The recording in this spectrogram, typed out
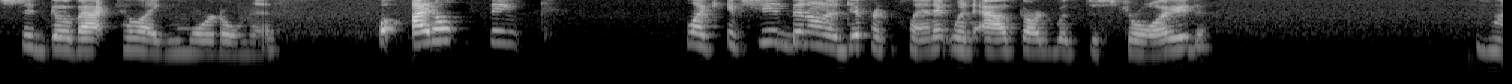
should go back to like mortalness? Well, I don't think like if she had been on a different planet when Asgard was destroyed. Hmm.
